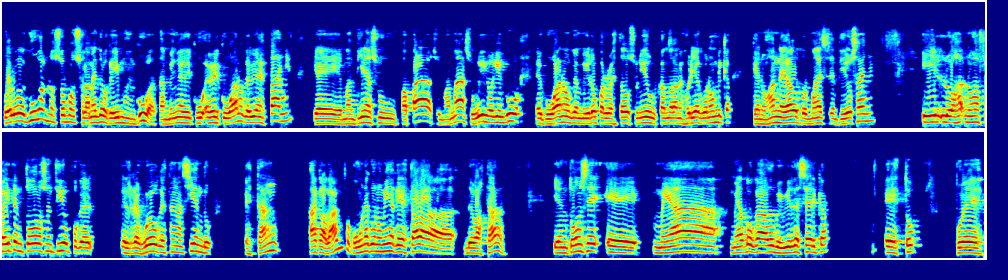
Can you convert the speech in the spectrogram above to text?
pueblo de Cuba no somos solamente los que vivimos en Cuba, también el, el cubano que vive en España, que mantiene a su papá, a su mamá, a su hijo aquí en Cuba, el cubano que emigró para los Estados Unidos buscando la mejoría económica que nos han negado por más de 62 años, y nos afecta en todos los sentidos porque el rejuego que están haciendo están acabando con una economía que ya estaba devastada. Y entonces eh, me, ha, me ha tocado vivir de cerca esto, pues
